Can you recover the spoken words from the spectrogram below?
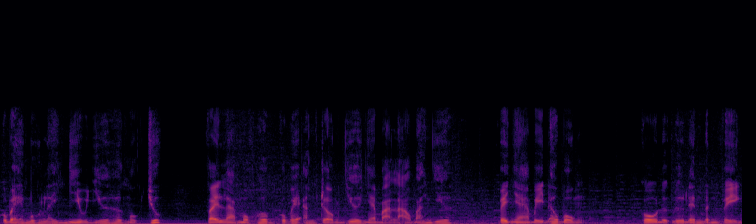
Cô bé muốn lấy nhiều dưa hơn một chút Vậy là một hôm cô bé ăn trộm dưa nhà bà lão bán dưa Về nhà bị đau bụng Cô được đưa đến bệnh viện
